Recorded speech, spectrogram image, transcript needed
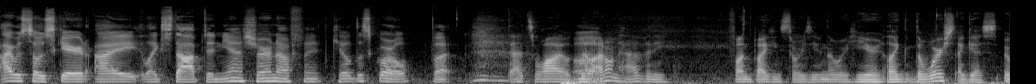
I was so scared. I like stopped and yeah, sure enough, it killed the squirrel. But That's wild. Oh. No, I don't have any fun biking stories, even though we're here. Like the worst, I guess. uh,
